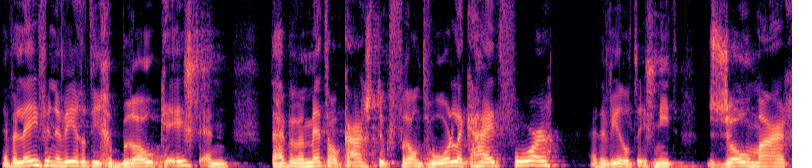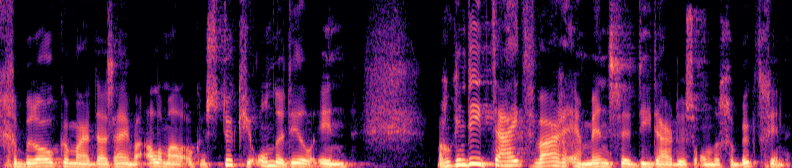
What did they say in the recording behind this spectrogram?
Nee, we leven in een wereld die gebroken is en Daar hebben we met elkaar een stuk verantwoordelijkheid voor. De wereld is niet zomaar gebroken, maar daar zijn we allemaal ook een stukje onderdeel in. Maar ook in die tijd waren er mensen die daar dus onder gebukt gingen.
